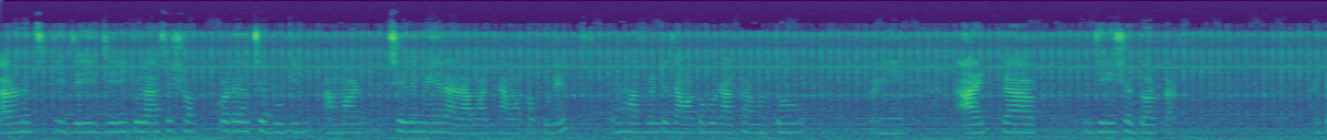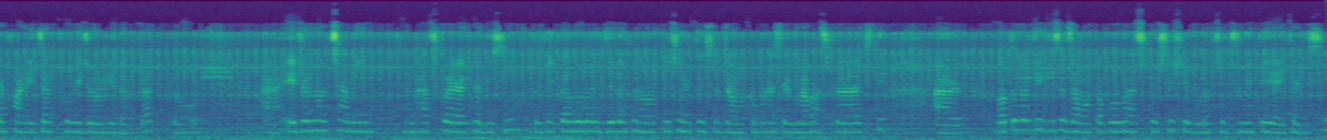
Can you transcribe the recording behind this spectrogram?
কারণ হচ্ছে কি যে এই জিনিসগুলো আছে সব কটাই হচ্ছে বুকিং আমার ছেলে মেয়ের আর আমার জামা কাপড়ে আমার হাজব্যান্ডের জামা কাপড় রাখার মতো মানে আরেকটা জিনিসের দরকার। একটা ফার্নিচার খুবই জরুরি দরকার। তো এই জন্য হচ্ছে আমি ভাঁজ করে রেখে দিছি। তো বিকালবেলায় যে দেখেন আমার পিছনে কিছু জামা কাপড় আছে সেগুলো ভাজ করে রাখছি। আর গতকালকে কিছু জামা কাপড় ভাঁজ করছি, সেগুলো হচ্ছে ঝুড়িতেই রেখে দিছি।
